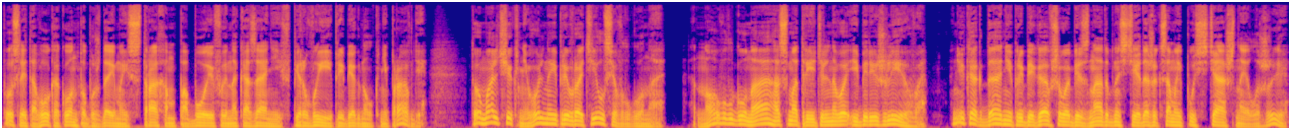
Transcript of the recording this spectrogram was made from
после того, как он, побуждаемый страхом побоев и наказаний, впервые прибегнул к неправде, то мальчик невольно и превратился в лгуна, но в лгуна осмотрительного и бережливого, никогда не прибегавшего без надобности даже к самой пустяшной лжи,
